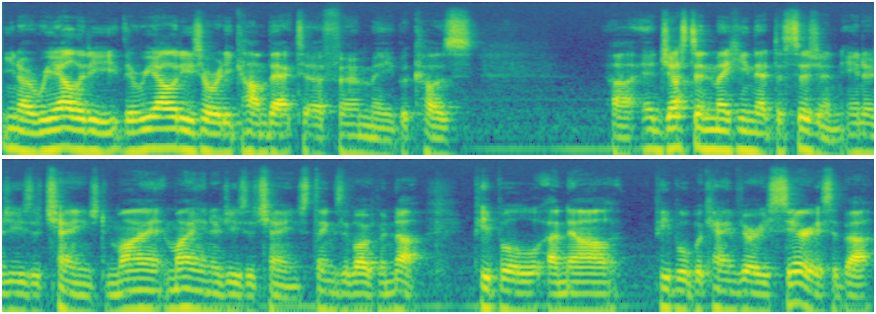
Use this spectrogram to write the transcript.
you know, reality, the reality's already come back to affirm me because uh, just in making that decision, energies have changed. My my energies have changed. Things have opened up. People are now people became very serious about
